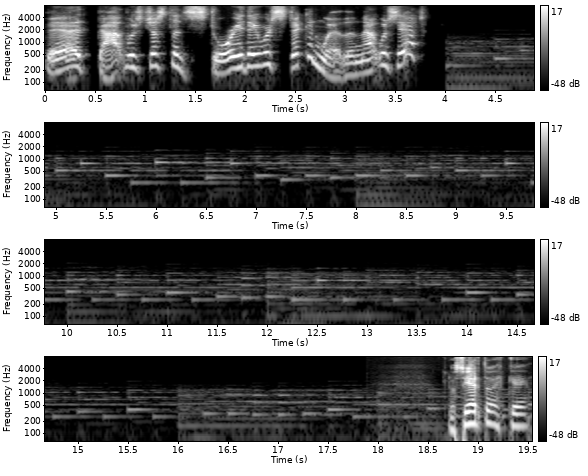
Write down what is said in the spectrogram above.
that that was just the story they were sticking with, and that was it. Lo cierto es que,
